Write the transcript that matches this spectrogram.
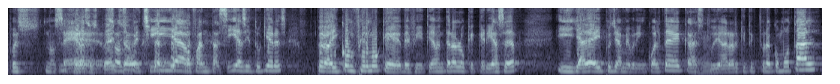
pues no sé, sospechilla o fantasía si tú quieres, pero ahí confirmo que definitivamente era lo que quería hacer y ya de ahí pues ya me brinco al TEC a estudiar arquitectura como tal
